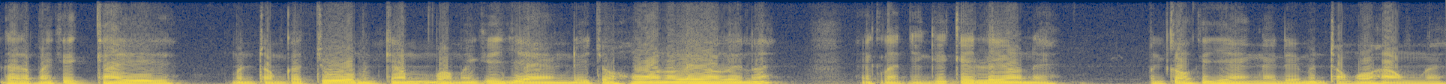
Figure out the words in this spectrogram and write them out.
đây là mấy cái cây mình trồng cà chua, mình cắm vào mấy cái vàng để cho hoa nó leo lên đấy hoặc là những cái cây leo này, mình có cái vàng này để mình trồng hoa hồng này.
